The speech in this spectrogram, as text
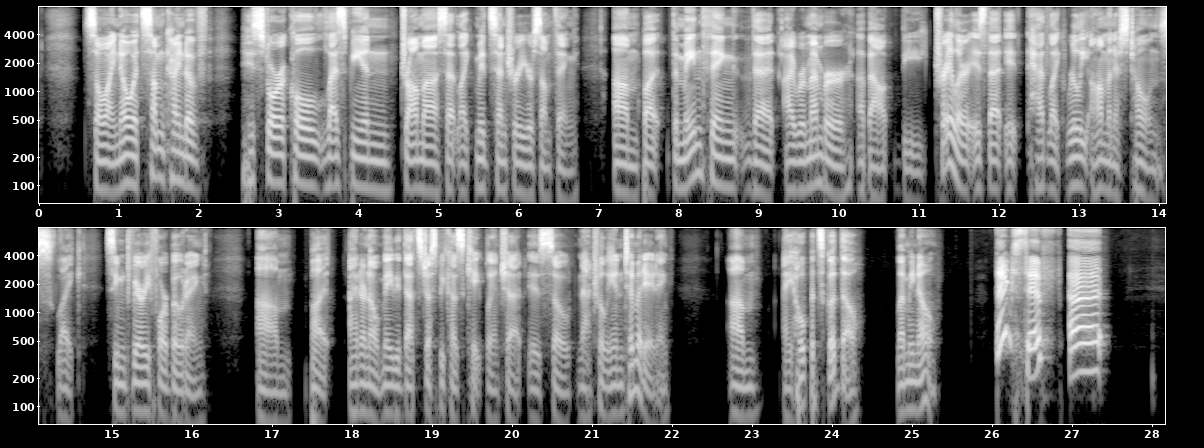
So I know it's some kind of historical lesbian drama set like mid-century or something. Um, but the main thing that I remember about the trailer is that it had like really ominous tones, like seemed very foreboding. Um, but I don't know, maybe that's just because Cate Blanchett is so naturally intimidating. Um, I hope it's good though. Let me know. Thanks, Tiff. Uh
